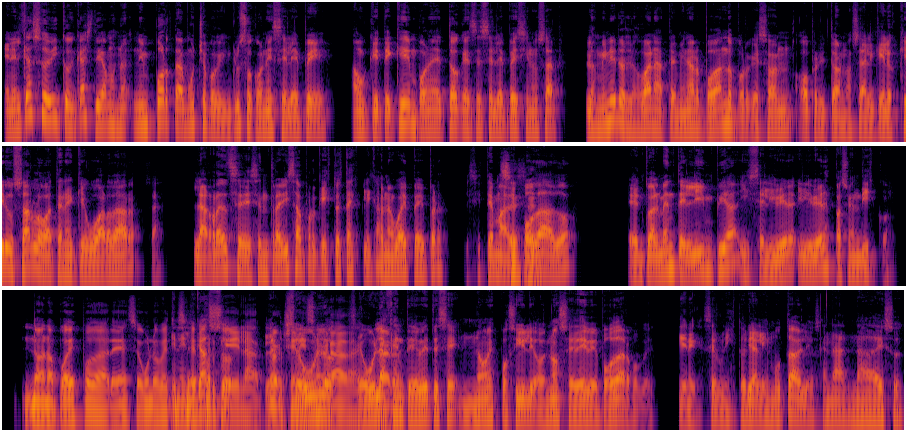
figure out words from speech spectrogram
en el caso de Bitcoin Cash, digamos, no, importa mucho porque incluso con SLP, aunque te queden poner tokens SLP sin usar, los mineros los van a terminar podando porque son op-return. O sea, el que los quiere usar lo va a tener que guardar. O sea, la red se descentraliza porque esto está explicado en el white paper. El sistema de Sí, sí. podado eventualmente limpia y se libera, y libera espacio en disco. No, no podés podar, ¿eh? Según los En BTC, el caso, porque la blockchain según, es lo- sagrada. según la gente de BTC, no es posible o no se debe podar porque tiene que ser un historial inmutable. O sea, nada, nada de eso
